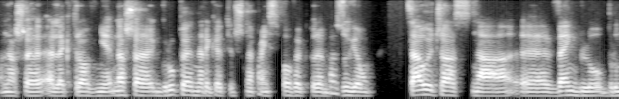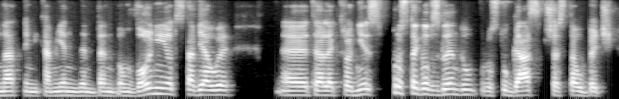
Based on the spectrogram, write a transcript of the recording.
nasze elektrownie, nasze grupy energetyczne państwowe, które bazują cały czas na e, węglu brunatnym i kamiennym, będą wolniej odstawiały e, te elektrownie z prostego względu, po prostu gaz przestał być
